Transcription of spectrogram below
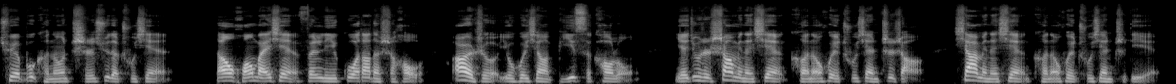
却不可能持续的出现。当黄白线分离过大的时候，二者又会向彼此靠拢，也就是上面的线可能会出现滞涨，下面的线可能会出现止跌。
